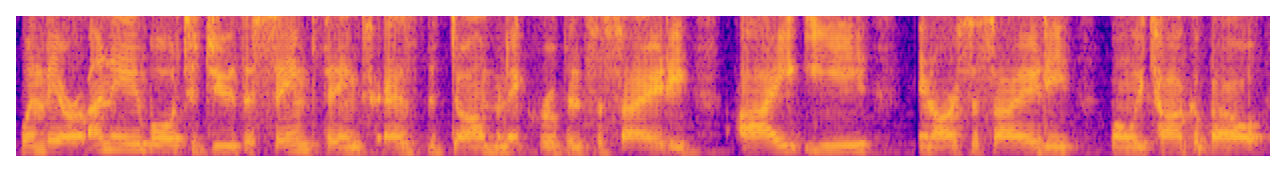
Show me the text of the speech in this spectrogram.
when they are unable to do the same things as the dominant group in society, i.e., in our society, when we talk about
